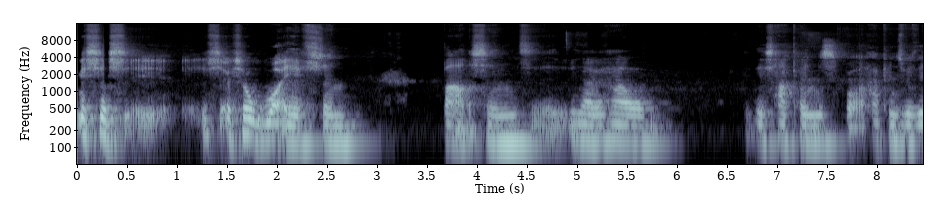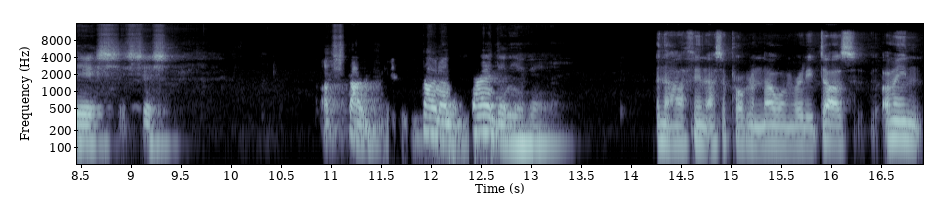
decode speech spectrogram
it's just it's, it's all what ifs and buts and you know how this happens, what happens with this. It's just I just don't don't understand any of it. No, I think that's a problem. No one really does. I mean,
